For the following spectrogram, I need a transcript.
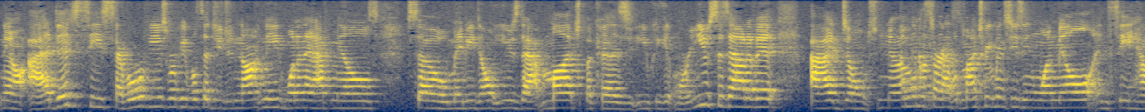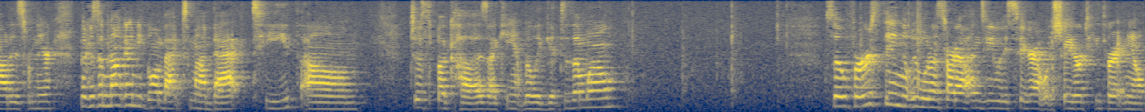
Now, I did see several reviews where people said you do not need one and a half mils, so maybe don't use that much because you could get more uses out of it. I don't know. I'm going to start out with my treatments using one mil and see how it is from there because I'm not going to be going back to my back teeth. Um, just because I can't really get to them well. So first thing that we want to start out and do is figure out what shade our teeth are at now.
